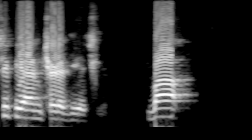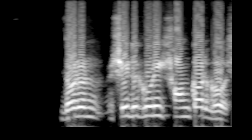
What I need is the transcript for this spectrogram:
সিপিআইএম ছেড়ে দিয়েছিল। বা ধরুন, শিলিগুড়ি শঙ্কর ঘোষ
